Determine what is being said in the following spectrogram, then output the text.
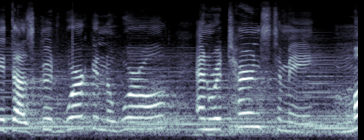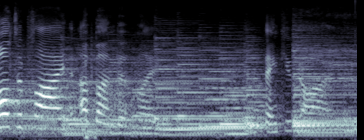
It does good work in the world and returns to me multiplied abundantly. Thank you, God.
